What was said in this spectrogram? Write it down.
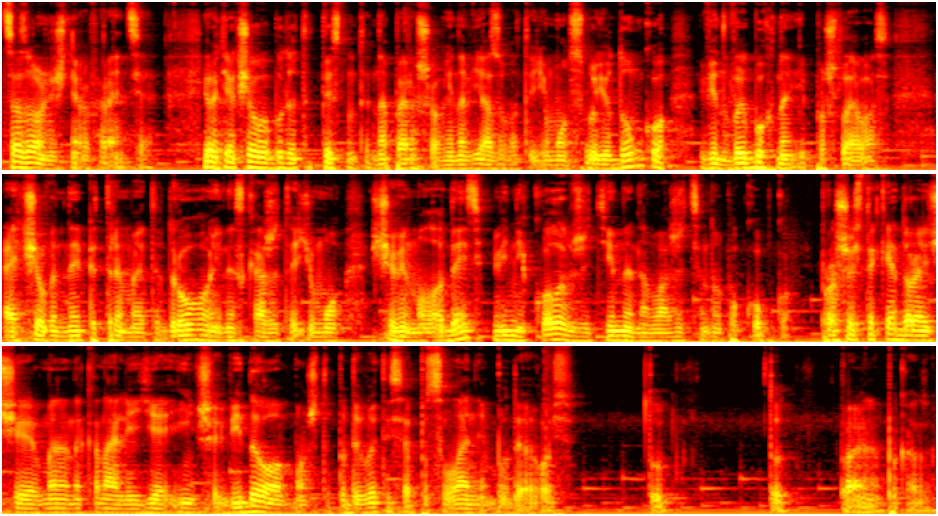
Це зовнішня референція. І от якщо ви будете тиснути на першого і нав'язувати йому свою думку, він вибухне і пошле вас. А якщо ви не підтримаєте другого і не скажете йому, що він молодець, він ніколи в житті не наважиться на покупку. Про щось таке, до речі, в мене на каналі є інше відео, можете подивитися, посилання буде ось тут. Тут правильно показую.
